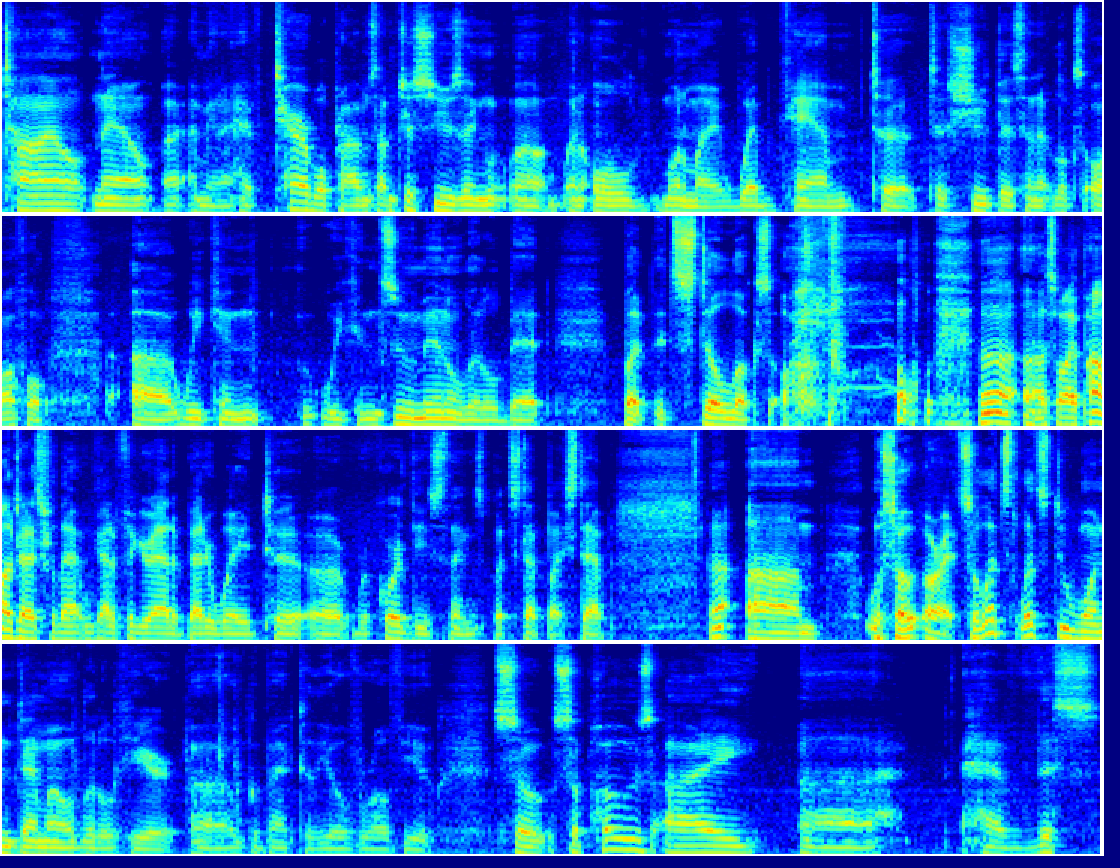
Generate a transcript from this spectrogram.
tile now. I mean, I have terrible problems. I'm just using uh, an old one of my webcam to to shoot this, and it looks awful. Uh, we can we can zoom in a little bit, but it still looks awful. Uh, uh, so I apologize for that. We got to figure out a better way to uh, record these things, but step by step. Uh, um, well, so all right. So let's let's do one demo a little here. Uh, will go back to the overall view. So suppose I uh, have this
